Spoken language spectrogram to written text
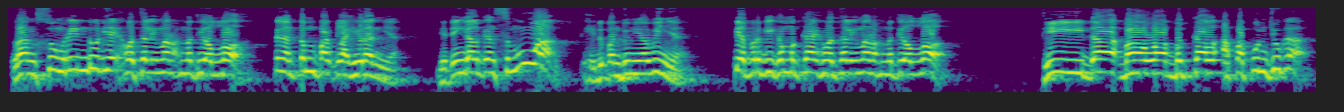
langsung rindu dia hotel iman rahmati Allah dengan tempat kelahirannya. Dia tinggalkan semua kehidupan duniawinya. Dia pergi ke Mekah hotel iman rahmati Allah. Tidak bawa bekal apa pun juga.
